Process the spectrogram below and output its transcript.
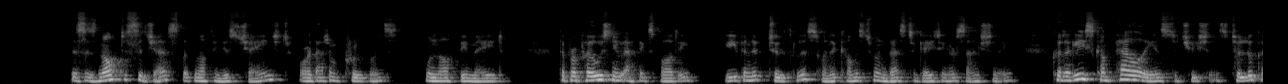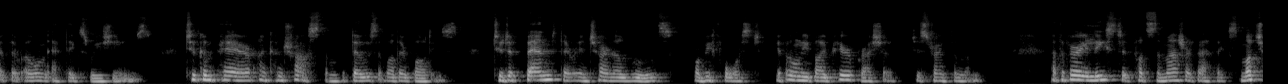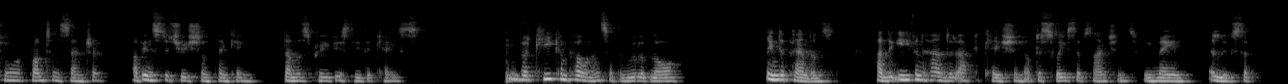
This is not to suggest that nothing has changed or that improvements will not be made. The proposed new ethics body, even if toothless when it comes to investigating or sanctioning, could at least compel the institutions to look at their own ethics regimes, to compare and contrast them with those of other bodies, to defend their internal rules or be forced, if only by peer pressure, to strengthen them. At the very least, it puts the matter of ethics much more front and centre of institutional thinking than was previously the case. But key components of the rule of law, independence, and the even-handed application of dissuasive sanctions remain elusive.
